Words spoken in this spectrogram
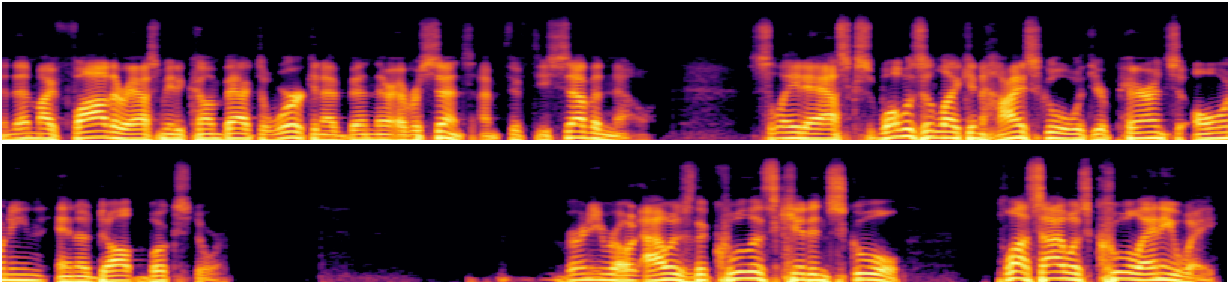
And then my father asked me to come back to work, and I've been there ever since. I'm 57 now. Slate asks, What was it like in high school with your parents owning an adult bookstore? Bernie wrote, I was the coolest kid in school. Plus, I was cool anyway.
